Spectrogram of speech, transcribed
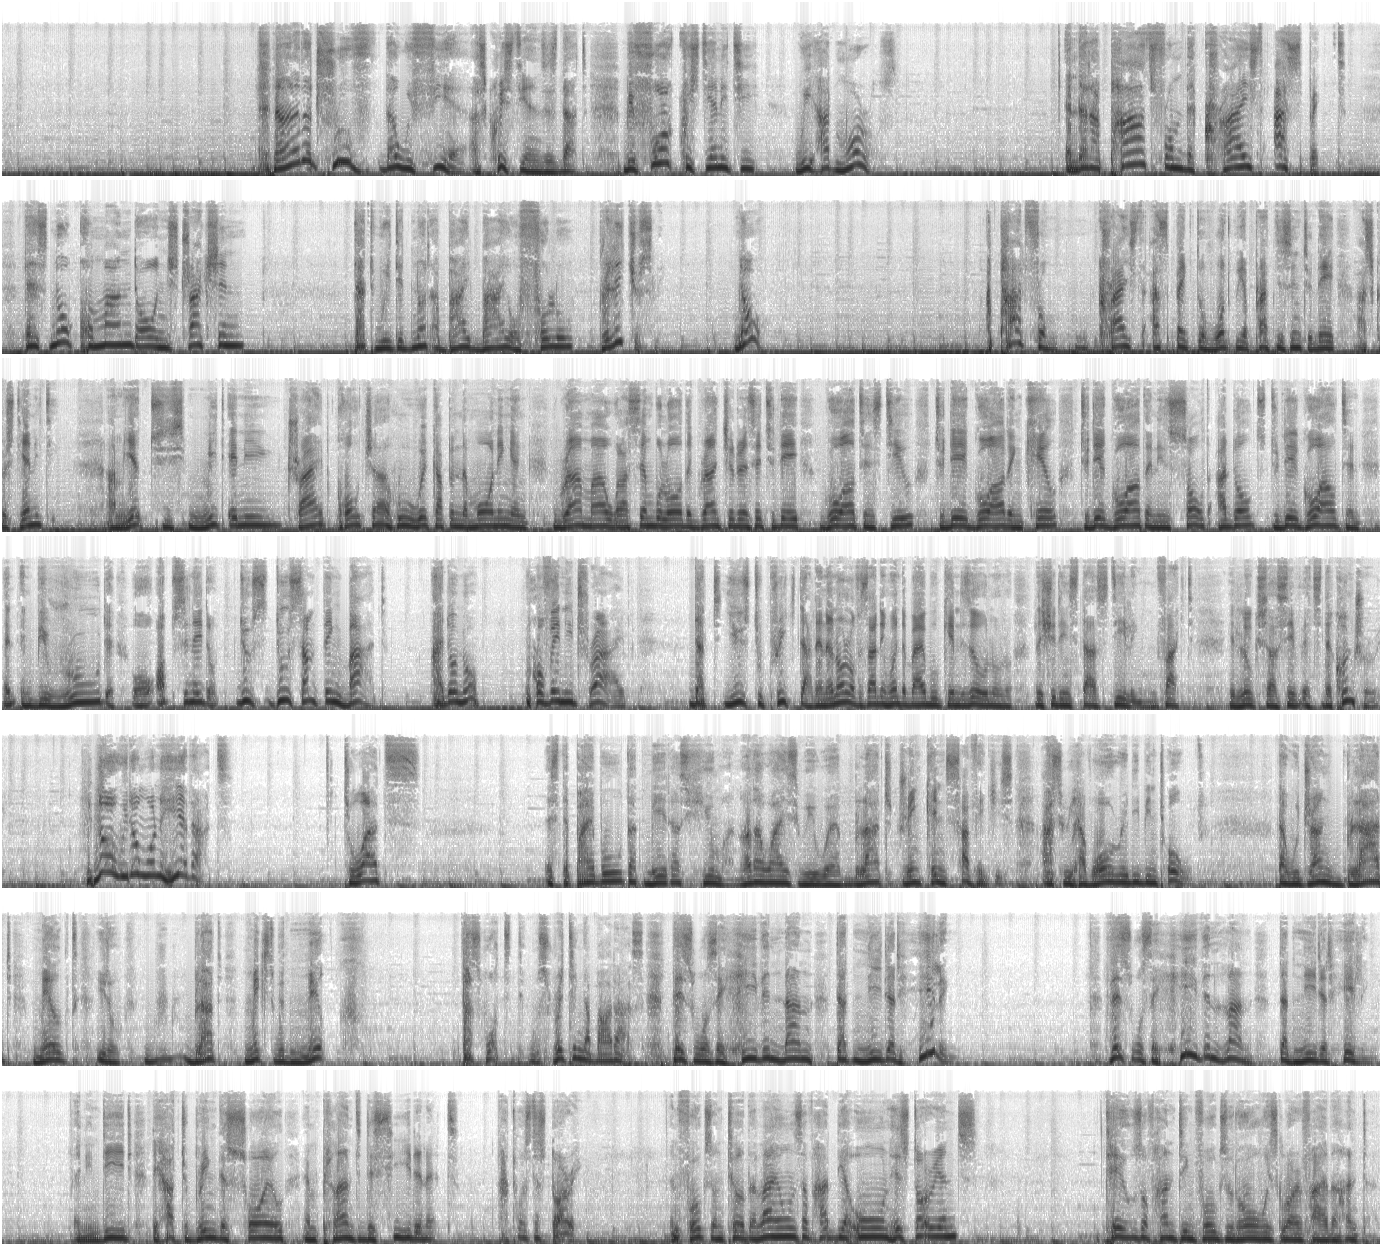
Now, another truth that we fear as Christians is that before Christianity, we had morals. And that apart from the Christ aspect, there's no command or instruction that we did not abide by or follow religiously. No. Apart from Christ aspect of what we are practicing today as Christianity, I'm yet to meet any tribe, culture who wake up in the morning and grandma will assemble all the grandchildren and say, Today go out and steal, today go out and kill, today go out and insult adults, today go out and, and, and be rude or obstinate or do, do something bad. I don't know of any tribe that used to preach that. And then all of a sudden, when the Bible came, they said, oh, no, no, they shouldn't start stealing. In fact, it looks as if it's the contrary. No, we don't want to hear that to us it's the Bible that made us human. Otherwise, we were blood drinking savages, as we have already been told. That we drank blood, milk, you know, blood mixed with milk. That's what was written about us. This was a heathen land that needed healing. This was a heathen land that needed healing. And indeed, they had to bring the soil and plant the seed in it. That was the story. And folks, until the lions have had their own historians, tales of hunting folks would always glorify the hunter.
